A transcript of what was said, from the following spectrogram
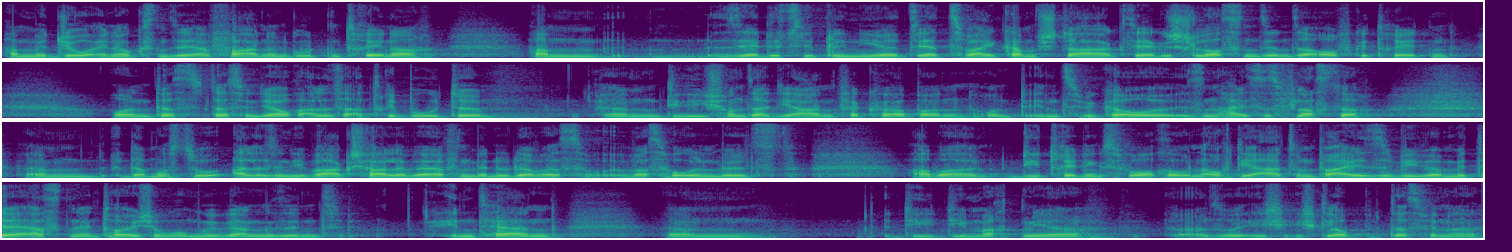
haben mit Joe Enox einen sehr erfahrenen, guten Trainer, haben sehr diszipliniert, sehr zweikampfstark, sehr geschlossen sind sie aufgetreten. Und das, das sind ja auch alles Attribute, die die schon seit Jahren verkörpern. Und in Zwickau ist ein heißes Pflaster. Ähm, da musst du alles in die Waagschale werfen, wenn du da was, was holen willst. Aber die Trainingswoche und auch die Art und Weise, wie wir mit der ersten Enttäuschung umgegangen sind, intern, ähm, die, die macht mir, also ich, ich glaube, dass wir eine,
